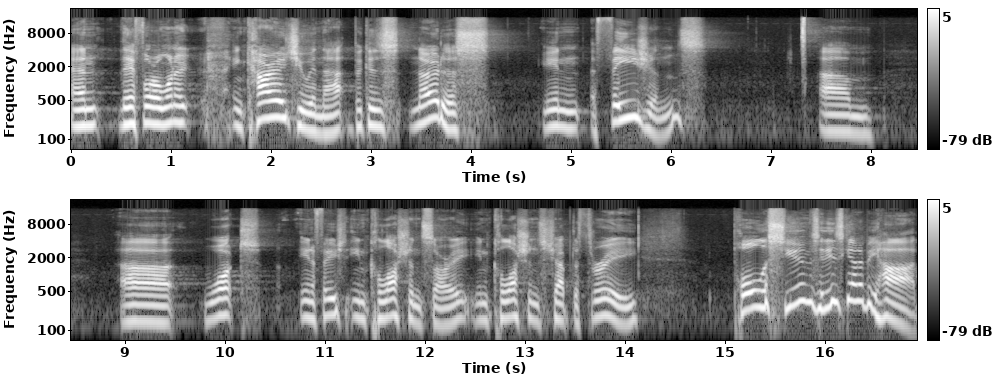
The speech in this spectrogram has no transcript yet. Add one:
And therefore, I want to encourage you in that because notice in Ephesians, um, uh, what in Ephesians, in Colossians, sorry, in Colossians chapter 3, Paul assumes it is going to be hard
